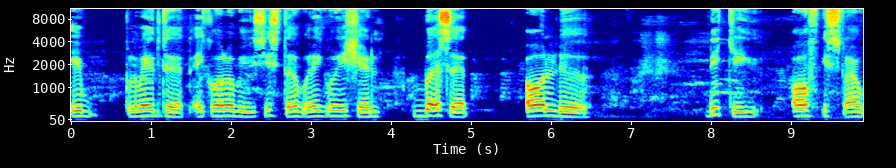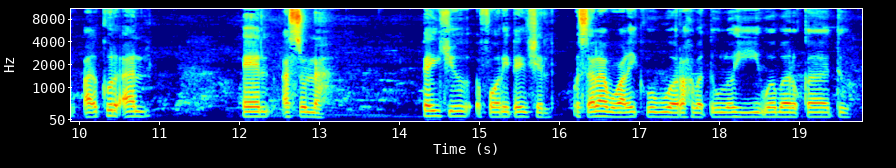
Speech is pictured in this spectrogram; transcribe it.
implemented economic system regulation based on the teaching of Islam, Al-Quran, and As-Sunnah. Thank you for attention. Wassalamualaikum warahmatullahi wabarakatuh.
